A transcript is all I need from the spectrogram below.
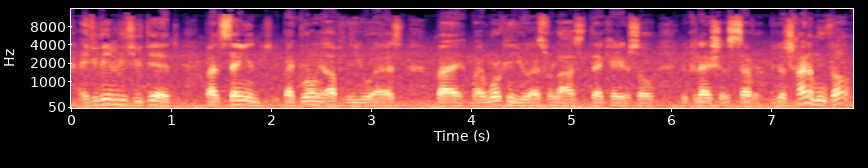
And if, even if you did, by saying by growing up in the U.S., by, by working in the U.S. for the last decade or so, your connection is severed because China moved on.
